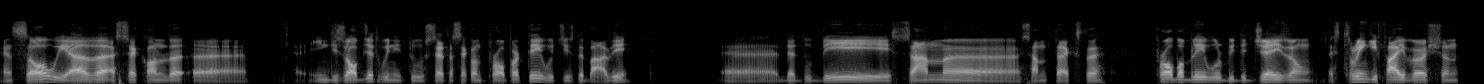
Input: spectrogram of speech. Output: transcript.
And so we have a second uh, in this object we need to set a second property which is the body. Uh, that would be some uh, some text probably will be the JSON a stringify version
